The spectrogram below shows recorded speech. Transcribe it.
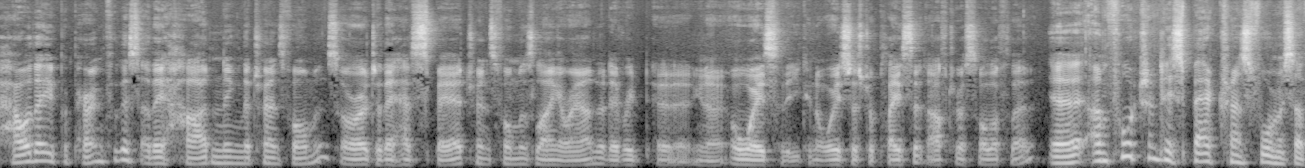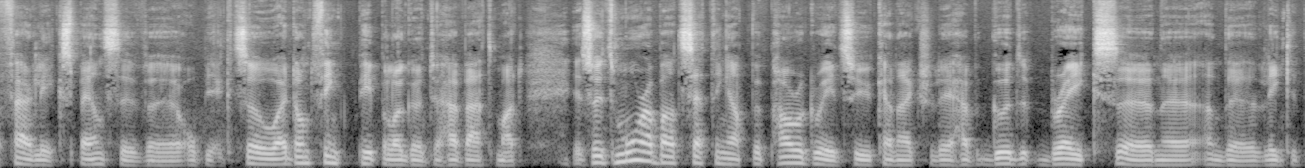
how are they preparing for this? Are they hardening the transformers, or do they have spare transformers lying around at every, uh, you know, always so that you can always just replace it after a solar flare? Uh, unfortunately, spare transformers are fairly expensive uh, objects, so I don't think people are going to have that much. So it's more about setting up the power grid so you can actually have good breaks uh, and, uh, and uh, link it.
